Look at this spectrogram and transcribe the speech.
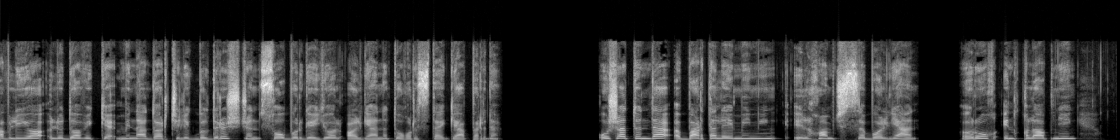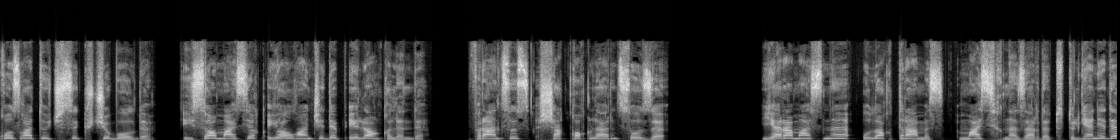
avliyo ludovikka minnatdorchilik bildirish uchun soburga yo'l olgani to'g'risida gapirdi. O'sha tunda bartolemining ilhomchisi bo'lgan ruh inqilobning qo'zg'atuvchisi kuchi bo'ldi. Iso masih yolg'onchi deb e'lon qilindi. Fransuz shaqqoqlarni so'zi. Yaramasni uloqtiramiz masih nazarda tutilgan edi.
